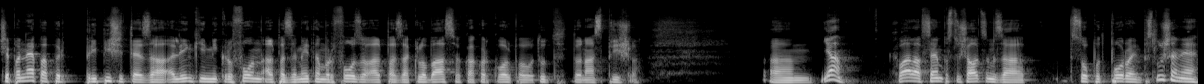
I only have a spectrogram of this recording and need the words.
Če pa ne, pa pri, pripišite za Alenki mikrofon ali pa za metamorfozo ali pa za klobaso, kakorkoli pa bo tudi do nas prišlo. Um, ja, hvala vsem poslušalcem za vso podporo in poslušanje,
